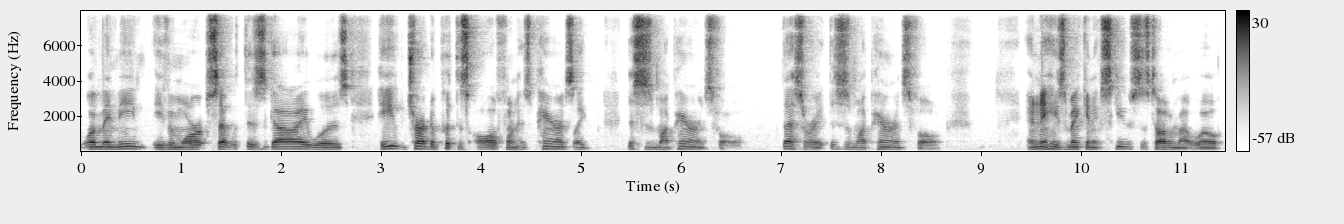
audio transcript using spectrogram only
what made me even more upset with this guy was he tried to put this off on his parents like, this is my parents' fault. That's right. This is my parents' fault. And then he's making excuses talking about, well,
